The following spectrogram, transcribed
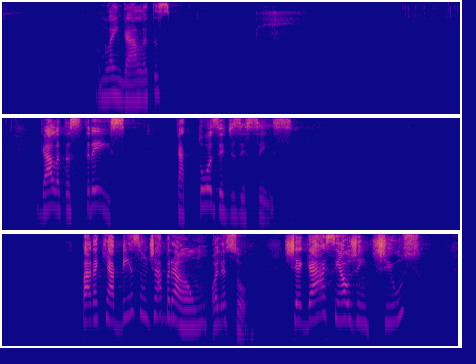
Vamos lá em Gálatas. Gálatas 3, 14 a 16. Para que a bênção de Abraão, olha só, chegassem aos gentios.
